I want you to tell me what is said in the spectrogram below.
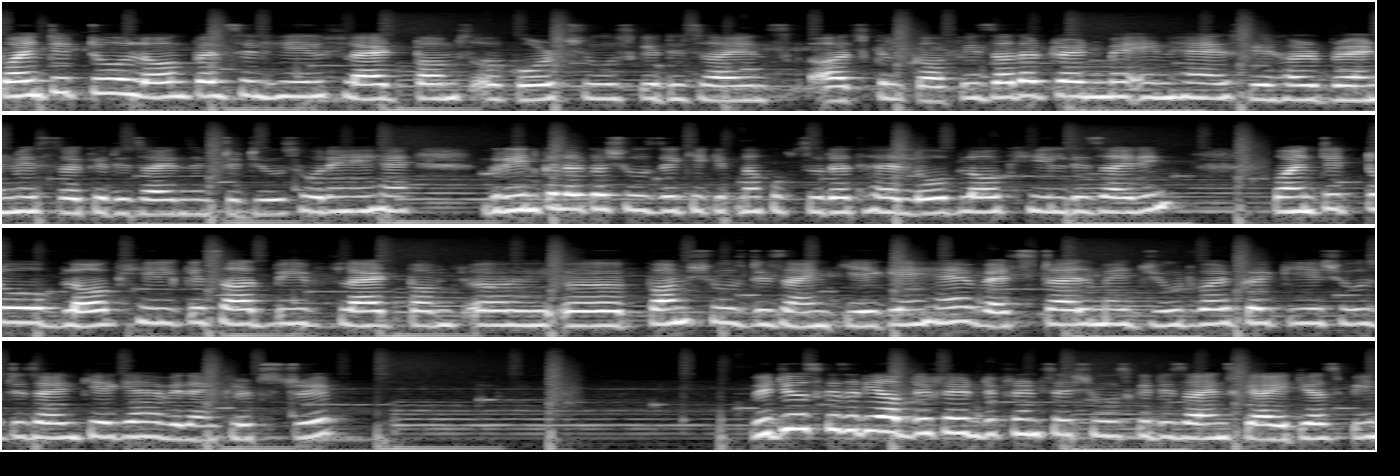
Pointed toe long pencil heel, flat pumps और कोर्ट शूज़ के डिज़ाइन आजकल काफ़ी ज़्यादा ट्रेंड में इन हैं, इसलिए हर ब्रांड में इस तरह के डिज़ाइन इंट्रोड्यूस हो रहे हैं। ग्रीन कलर का शूज़ देखिए कितना खूबसूरत है low block heel designing pointed toe block heel के साथ भी flat pump pump shoes design किए गए हैं। वेस्ट स्टाइल में जूट वर्क करके ये शूज़ डिज़ाइन किया गया है विद एंकलेट स्ट्रिप वीडियोस के ज़रिए आप डिफरेंट डिफरेंट से शूज़ के डिज़ाइन के आइडियाज़ भी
